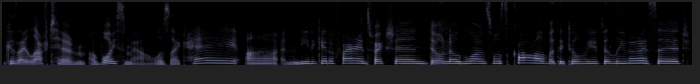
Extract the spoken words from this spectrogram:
because I left him a voicemail. Was like, "Hey, uh, need to get a fire inspection. Don't know who I'm supposed to call, but they told me to leave a message."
